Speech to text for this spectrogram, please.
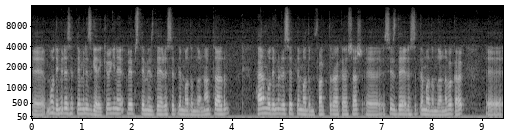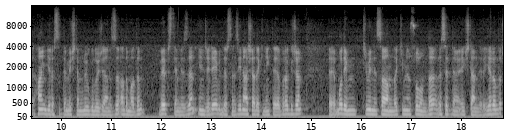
e, modemi resetlemeniz gerekiyor. Yine web sitemizde resetleme adımlarını aktardım. Her modemin resetleme adımı farklıdır arkadaşlar. E, siz de resetleme adımlarına bakarak e, hangi resetleme işlemini uygulayacağınızı adım adım web sitemizden inceleyebilirsiniz. Yine aşağıdaki linklere bırakacağım. E, modemin kiminin sağında kiminin solunda resetleme işlemleri yer alır.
